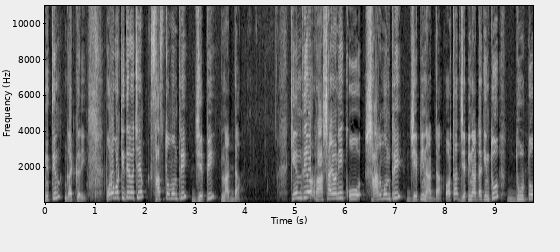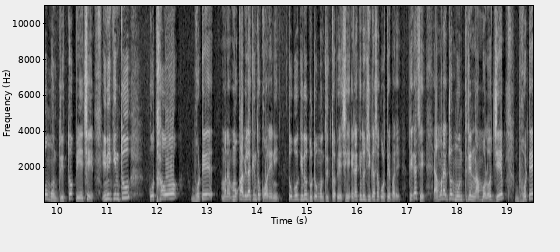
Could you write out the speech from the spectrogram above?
নীতিন গাডকারি। পরবর্তীতে রয়েছে স্বাস্থ্যমন্ত্রী জেপি নাড্ডা। কেন্দ্রীয় রাসায়নিক ও সারমন্ত্রী জেপি নাড্ডা। অর্থাৎ জেপি নাড্ডা কিন্তু দুটো মন্ত্রিত্ব পেয়েছে। ইনি কিন্তু কোথাও ভোটে মানে মোকাবিলা কিন্তু করেনি, তবুও কিন্তু দুটো মন্ত্রিত্ব পেয়েছে, এটা কিন্তু জিজ্ঞাসা করতে পারে, ঠিক আছে? এমন একজন মন্ত্রীর নাম বলো যে ভোটে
